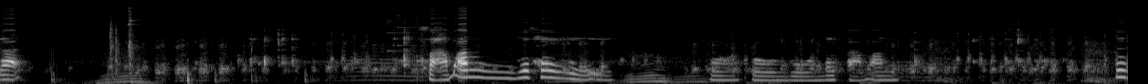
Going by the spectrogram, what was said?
ได้สามอันเย้เท่โอ้โหโบนได้สามอัน ซึ่ง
